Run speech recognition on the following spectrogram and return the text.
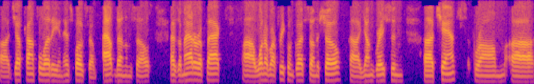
Uh, Jeff Consoletti and his folks have outdone themselves. As a matter of fact, uh, one of our frequent guests on the show, uh, young Grayson uh, Chance from uh, uh,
